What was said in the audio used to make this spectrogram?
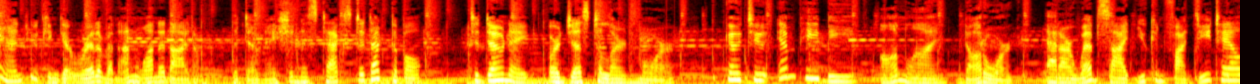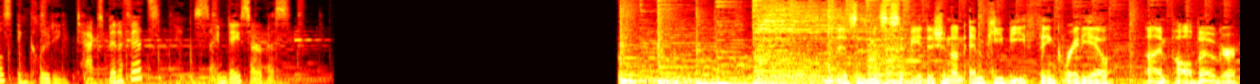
and you can get rid of an unwanted item. The donation is tax deductible. To donate or just to learn more, go to mpbonline.org. At our website, you can find details including tax benefits and same day service. This is Mississippi Edition on MPB Think Radio. I'm Paul Boger.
